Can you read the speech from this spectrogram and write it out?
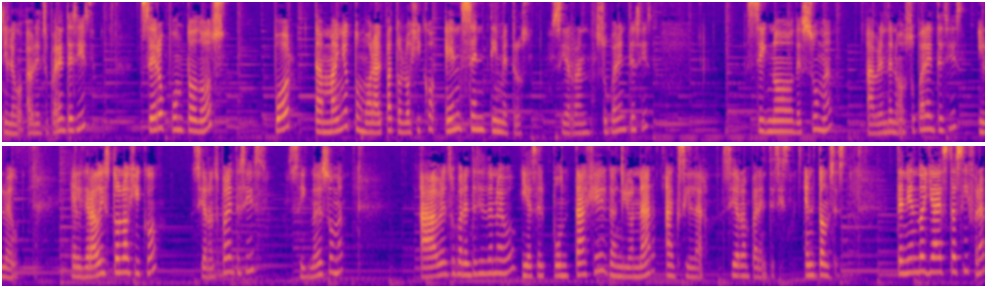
y luego abren su paréntesis, 0.2 por tamaño tumoral patológico en centímetros. Cierran su paréntesis, signo de suma, abren de nuevo su paréntesis y luego el grado histológico, cierran su paréntesis, signo de suma, abren su paréntesis de nuevo y es el puntaje ganglionar axilar, cierran paréntesis. Entonces, Teniendo ya esta cifra,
